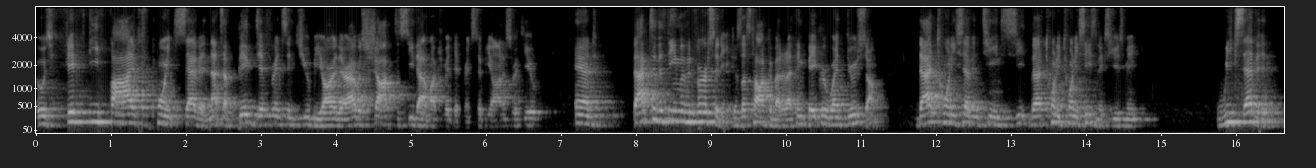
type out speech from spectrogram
It was 55.7. That's a big difference in QBR there. I was shocked to see that much of a difference, to be honest with you. And back to the theme of adversity, because let's talk about it. I think Baker went through some. That 2017, that 2020 season, excuse me, week seven,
